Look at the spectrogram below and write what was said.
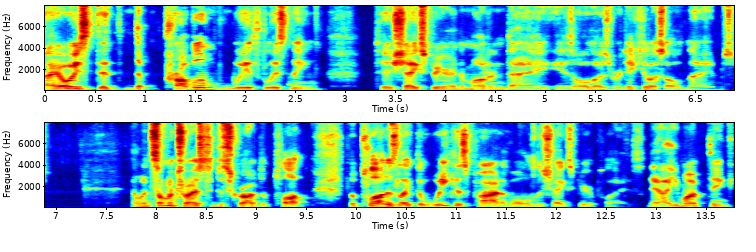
I always the the problem with listening to Shakespeare in the modern day is all those ridiculous old names and when someone tries to describe the plot, the plot is like the weakest part of all the Shakespeare plays. Now, you might think,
